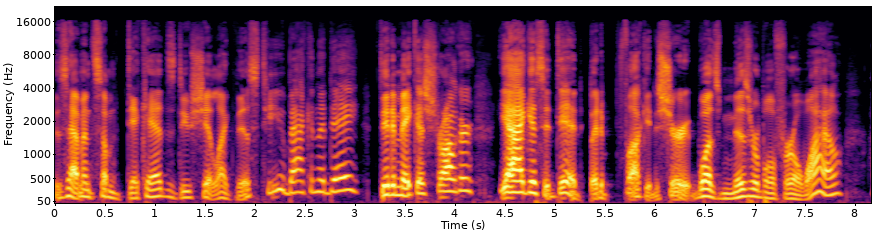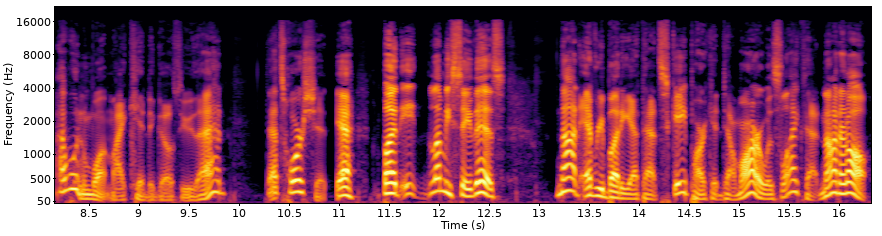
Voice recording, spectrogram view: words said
Is having some dickheads do shit like this to you back in the day? Did it make us stronger? Yeah, I guess it did. But it fucking sure it was miserable for a while. I wouldn't want my kid to go through that. That's horseshit. Yeah. But it, let me say this not everybody at that skate park at Del Mar was like that. Not at all.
